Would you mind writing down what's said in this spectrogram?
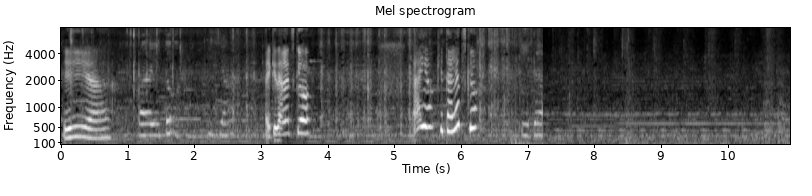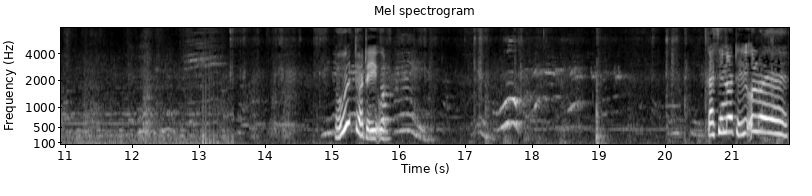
Iya. Kalau itu iya. Ayo kita let's go. Kita let's go. Tidak. Oh itu ada Iul. Kasih no Iul wes.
